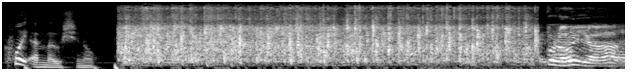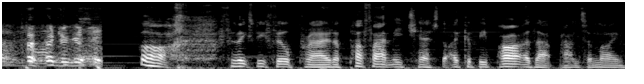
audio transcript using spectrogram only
quite emotional. Oh, makes me feel proud. A puff out my chest that I could be part of that pantomime.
